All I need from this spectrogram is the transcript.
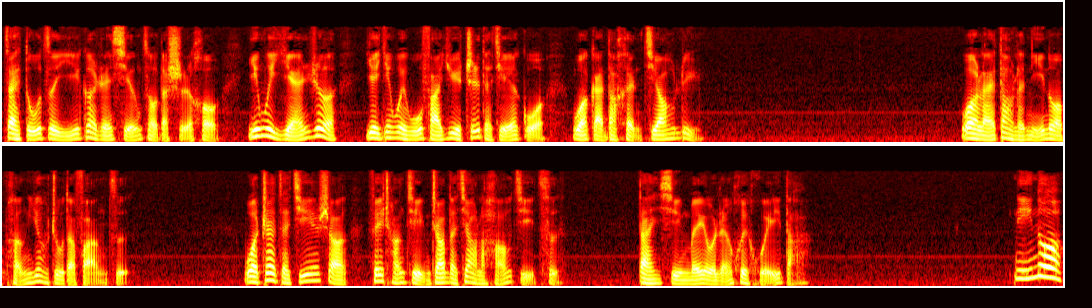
在独自一个人行走的时候，因为炎热，也因为无法预知的结果，我感到很焦虑。我来到了尼诺朋友住的房子。我站在街上，非常紧张的叫了好几次。担心没有人会回答。尼诺，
